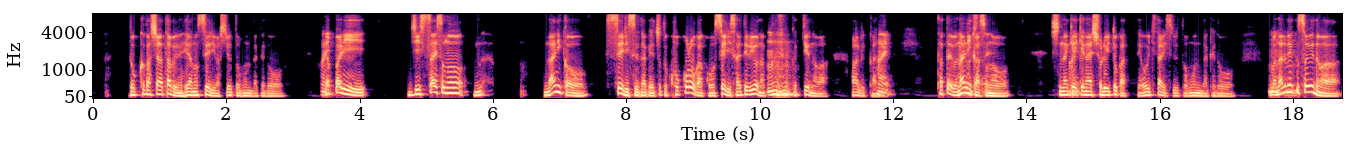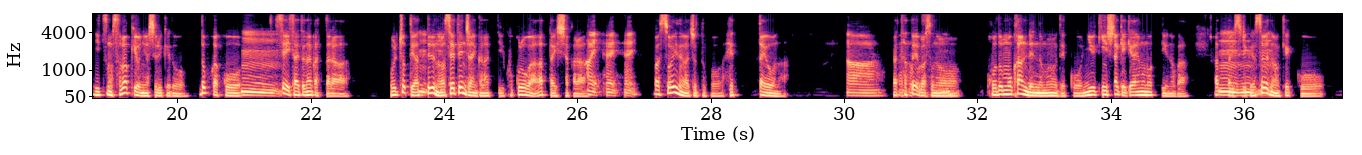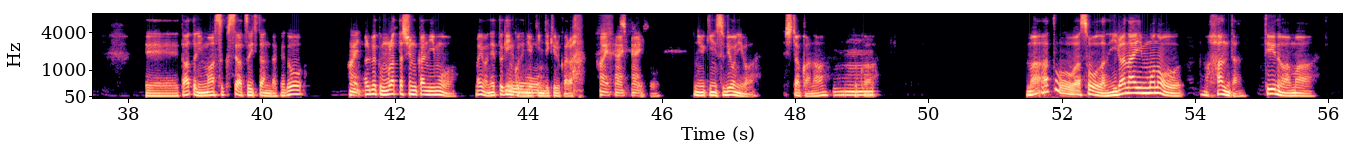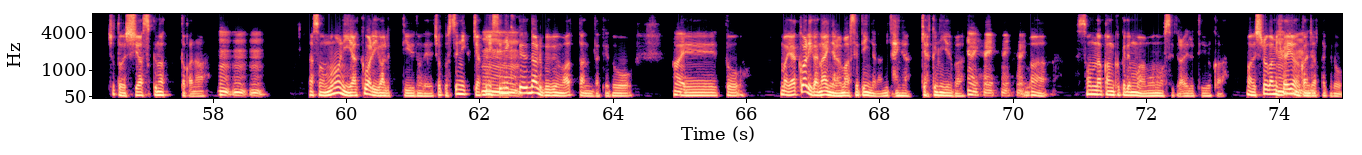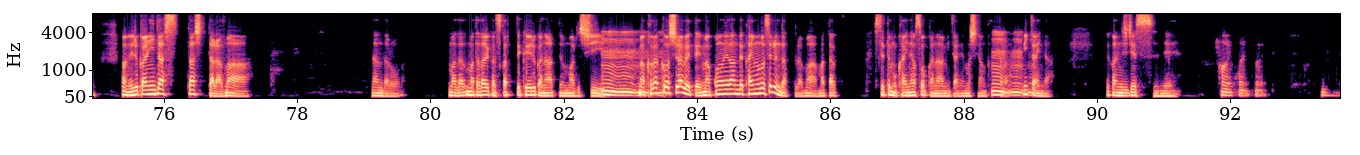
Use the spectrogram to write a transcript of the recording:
どっかかしら多分部屋の整理はしてると思うんだけど、はい。やっぱり実際そのな何かを整理するだけでちょっと心がこう整理されてるような感覚っていうのはあるかな。はい。例えば何かその、しなきゃいけない書類とかって置いてたりすると思うんだけど、まあ、なるべくそういうのはいつも裁くようにはしてるけど、どこかこうう、ん。整理されてなかったら、俺ちょっとやってるの忘れてんじゃないかなっていう心があったりしたから、はいはいはい。まあ、そういうのがちょっとこう減ったような。ああ。例えばその、子供関連のものでこう入金しなきゃいけないものっていうのがあったりするけど、そういうのは結構、えっと、後に回す癖はついてたんだけど、はいな。るべくもらった瞬間にもう、まあ今ネット銀行で入金できるから、はいはいはい。入金するようにはしたかな、とうんか。まあ、あとはそうだね、いらないものを判断っていうのはまあ、ちょっとしやすくなったかな。うんうんうん。そのものに役割があるっていうので、ちょっと捨てに、逆に捨てにくくなる部分はあったんだけど、はい。えっ、と、まあ役割がないならまあ捨てていいんだな、みたいな、逆に言えば。はいはいはいはい。まあ、そんな感覚でまあ物を捨ててられるというか、まあ後ろ髪控えるような感じだったけど、まあメルカリに出す、出したらまあ、なんだろう。まだ、また誰か使ってくれるかなってのもあるし、まあ価格を調べて、まあこの値段で買い戻せるんだったら、まあまた捨てても買い直そうかな、みたいな、もしなかったら、みたいな感じですね。はいはいはい。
